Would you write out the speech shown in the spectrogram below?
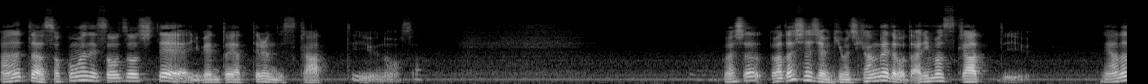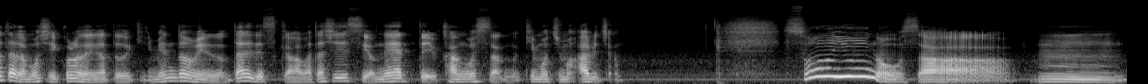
あなたはそこまで想像してイベントやってるんですかっていうのをさ。私たちの気持ち考えたことありますかっていう。ね、あなたがもしコロナになった時に面倒を見るの誰ですか？私ですよねっていう看護師さんの気持ちもあるじゃん。そういうのをさ、うん、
